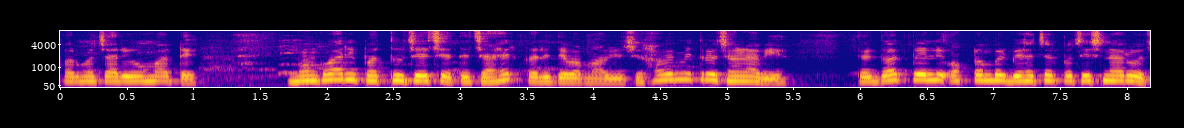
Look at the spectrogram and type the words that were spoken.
કર્મચારીઓ માટે મોંઘવારી ભથ્થું જે છે તે જાહેર કરી દેવામાં આવ્યું છે. હવે મિત્રો જણાવીએ કે ગત પહેલી ઓક્ટોબર બે હજાર પચીસના રોજ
